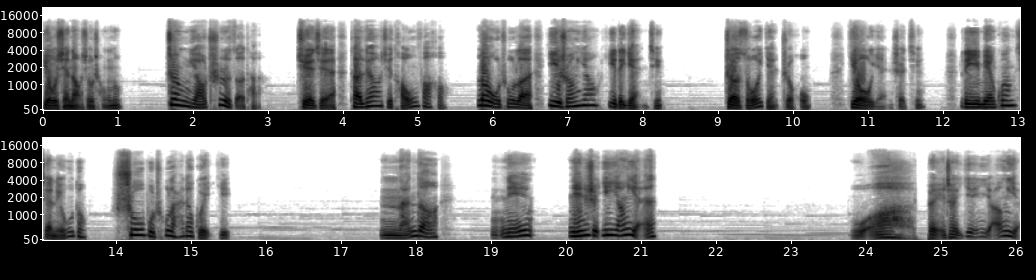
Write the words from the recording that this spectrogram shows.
有些恼羞成怒，正要斥责他，却见他撩起头发后，露出了一双妖异的眼睛。这左眼是红，右眼是青，里面光线流动，说不出来的诡异。难道您您是阴阳眼？我被这阴阳眼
